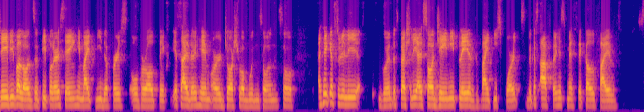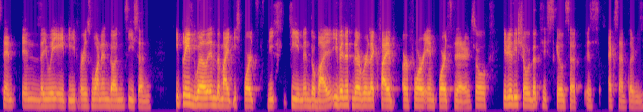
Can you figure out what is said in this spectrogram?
JB Malonzo, people are saying he might be the first overall pick. It's either him or Joshua Munzon. So I think it's really good, especially I saw Jamie play with Mighty Sports because after his mythical five stint in the UAAP for his one and done season, he played well in the Mighty Sports team in Dubai, even if there were like five or four imports there. So he really showed that his skill set is exemplary.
